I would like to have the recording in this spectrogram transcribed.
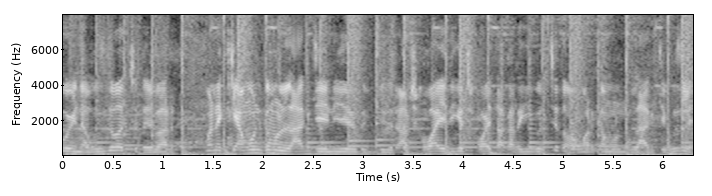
করি না, বুঝতে পারছ তো? এবার মানে কেমন কেমন লাগছে নিজেদের ভিতরে আর সবাই এদিকে সবাই তাকাতাকি করছে তো, আমার কেমন লাগছে, বুঝলে?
